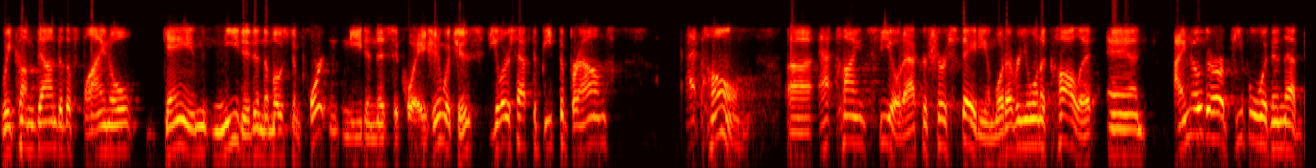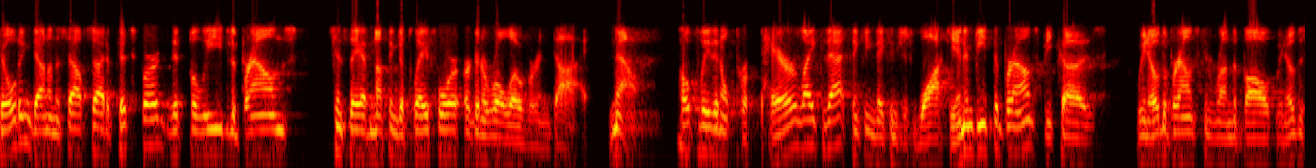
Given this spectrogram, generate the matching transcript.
we come down to the final game needed and the most important need in this equation, which is Steelers have to beat the Browns at home, uh, at Heinz Field, Acrisure Stadium, whatever you want to call it. And I know there are people within that building down on the south side of Pittsburgh that believe the Browns, since they have nothing to play for, are going to roll over and die. Now, hopefully they don't prepare like that, thinking they can just walk in and beat the Browns because we know the Browns can run the ball. We know the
